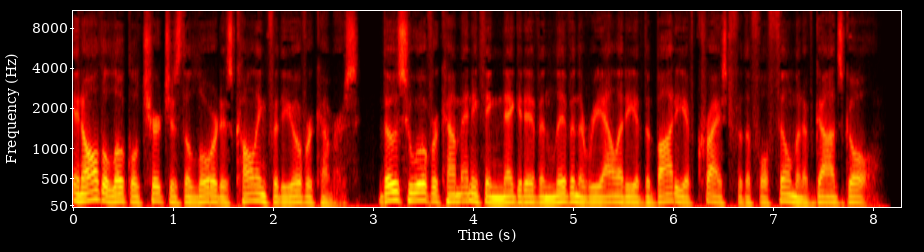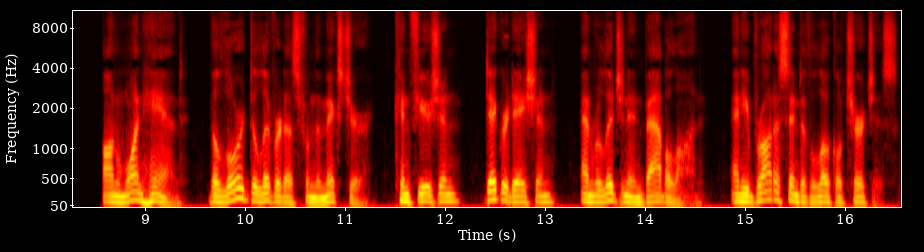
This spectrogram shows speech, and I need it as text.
In all the local churches, the Lord is calling for the overcomers, those who overcome anything negative and live in the reality of the body of Christ for the fulfillment of God's goal. On one hand, the Lord delivered us from the mixture, confusion, degradation, and religion in Babylon, and He brought us into the local churches.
